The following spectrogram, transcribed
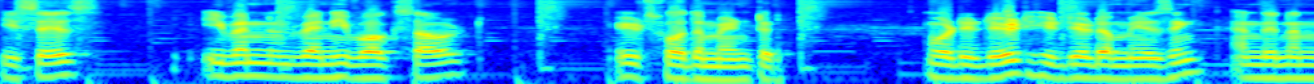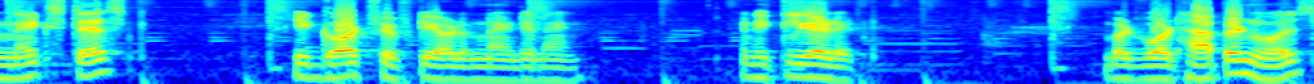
He says even when he works out, it's for the mental. What he did, he did amazing and then the next test he got 50 out of 99 and he cleared it. But what happened was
